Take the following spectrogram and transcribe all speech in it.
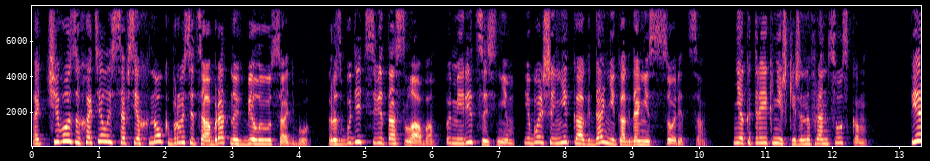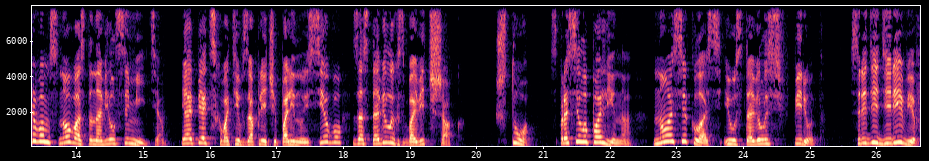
Отчего захотелось со всех ног броситься обратно в белую усадьбу разбудить Святослава, помириться с ним и больше никогда-никогда не ссориться. Некоторые книжки же на французском. Первым снова остановился Митя и опять, схватив за плечи Полину и Севу, заставил их сбавить шаг. «Что?» – спросила Полина, но осеклась и уставилась вперед. Среди деревьев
